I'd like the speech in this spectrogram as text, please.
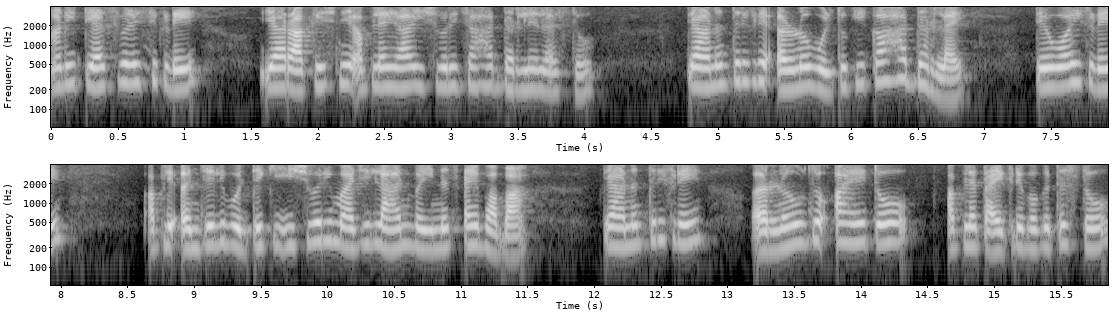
आणि त्याच वेळेस इकडे या राकेशने आपल्या ह्या ईश्वरीचा हात धरलेला असतो. त्यानंतर इकडे अर्णव बोलतो की का हात धरलाय? तेव्हा इकडे आपली अंजली बोलते की ईश्वरी माझी लहान बहीणच आहे बाबा. त्यानंतर इकडे अर्णव जो आहे तो आपल्या ताईकडे बघत असतो.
